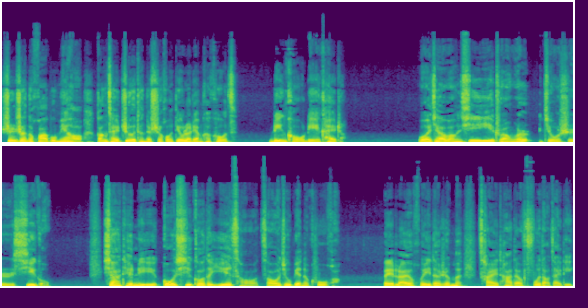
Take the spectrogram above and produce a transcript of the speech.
身上的花布棉袄，刚才折腾的时候丢了两颗扣子，领口裂开着。我家往西一转弯就是西沟，夏天里过西沟的野草早就变得枯黄，被来回的人们踩踏的伏倒在地，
